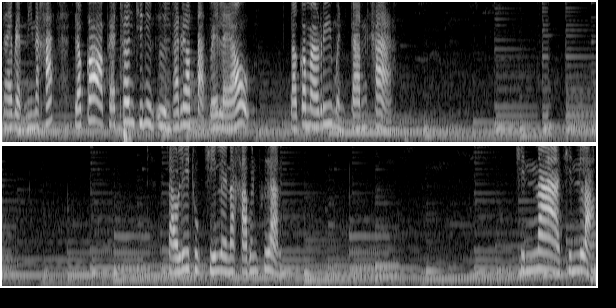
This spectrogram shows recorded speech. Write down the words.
ได้แบบนี้นะคะ แล้วก็แพทเทิร์นชิ้นอื่นๆ ค่ะที่เราตัดไว้แล้ว แล้วก็มารีบเหมือนกันค่ะ เรารีดทุกชิ้นเลยนะคะเพื่อนๆ ชิ้นหน้าชิ้นหลัง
